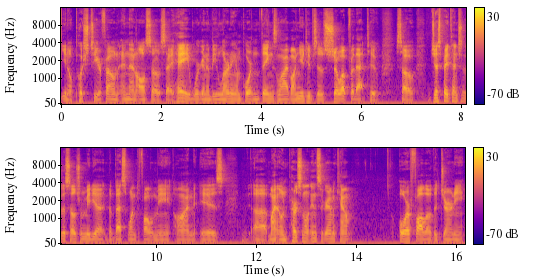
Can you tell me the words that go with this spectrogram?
you know push to your phone and then also say hey we're going to be learning important things live on youtube so show up for that too. So just pay attention to the social media. The best one to follow me on is uh, my own personal Instagram account or follow the journey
